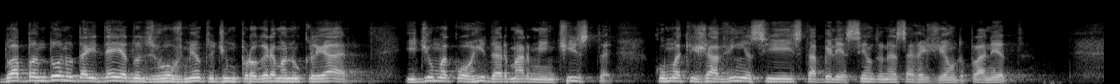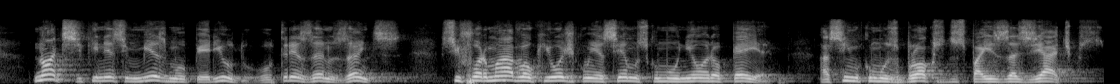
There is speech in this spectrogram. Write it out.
do abandono da ideia do desenvolvimento de um programa nuclear e de uma corrida armamentista como a que já vinha se estabelecendo nessa região do planeta. Note-se que nesse mesmo período, ou três anos antes, se formava o que hoje conhecemos como União Europeia, assim como os blocos dos países asiáticos,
